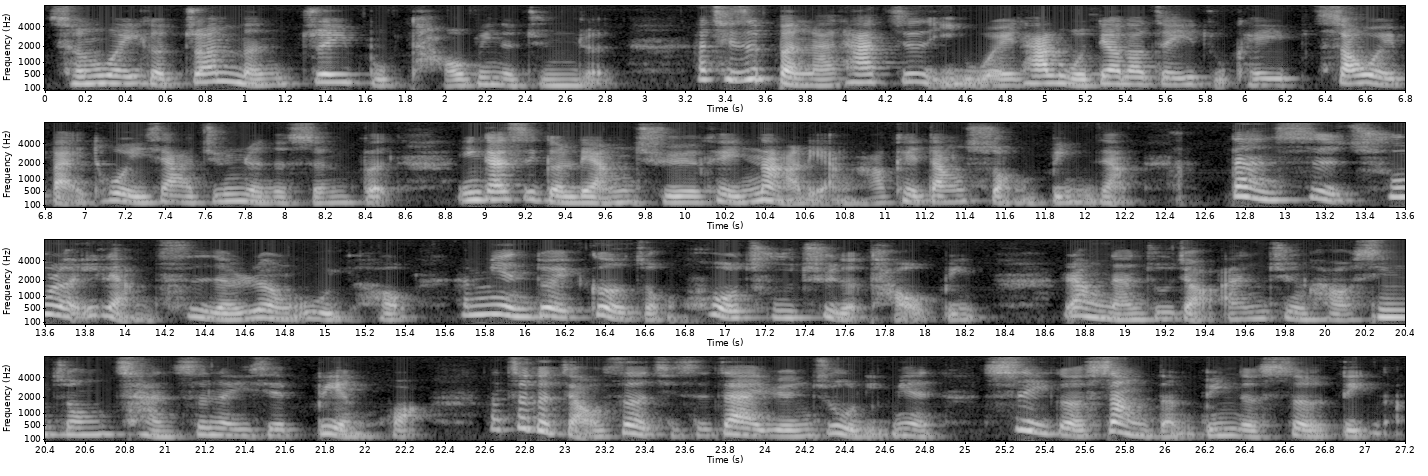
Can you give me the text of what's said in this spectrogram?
成为一个专门追捕逃兵的军人。他其实本来他就是以为，他如果调到这一组，可以稍微摆脱一下军人的身份，应该是一个良缺，可以纳粮啊，可以当爽兵这样。但是出了一两次的任务以后，他面对各种豁出去的逃兵，让男主角安俊浩心中产生了一些变化。那这个角色其实，在原著里面是一个上等兵的设定啊，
